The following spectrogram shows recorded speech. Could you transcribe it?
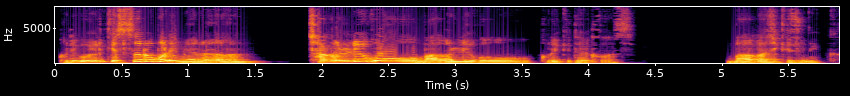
그리고 이렇게 쓸어버리면은 차 걸리고 마 걸리고 그렇게 될 것 같습니다. 마가 지켜주니까.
